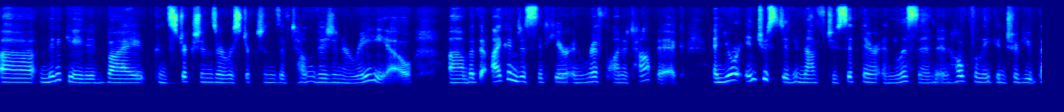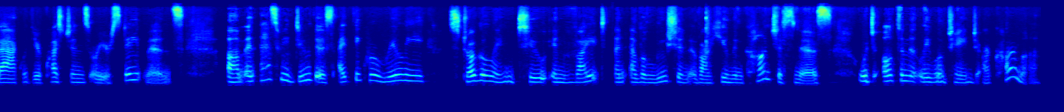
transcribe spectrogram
uh, mitigated by constrictions or restrictions of television or radio, uh, but that I can just sit here and riff on a topic, and you're interested enough to sit there and listen and hopefully contribute back with your questions or your statements. Um, and as we do this, I think we're really struggling to invite an evolution of our human consciousness, which ultimately will change our karma.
